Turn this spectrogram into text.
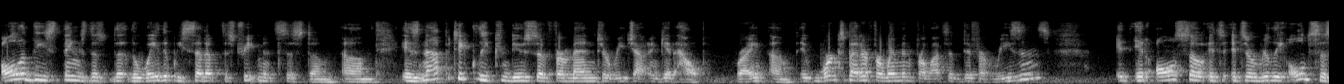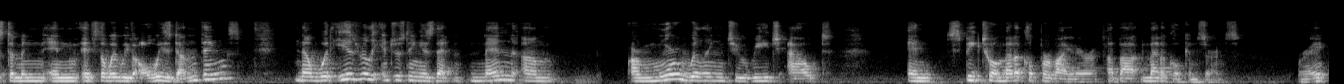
All of these things, this, the, the way that we set up this treatment system um, is not particularly conducive for men to reach out and get help, right? Um, it works better for women for lots of different reasons. It, it also it's it's a really old system and, and it's the way we've always done things now, what is really interesting is that men um, are more willing to reach out and speak to a medical provider about medical concerns, right?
